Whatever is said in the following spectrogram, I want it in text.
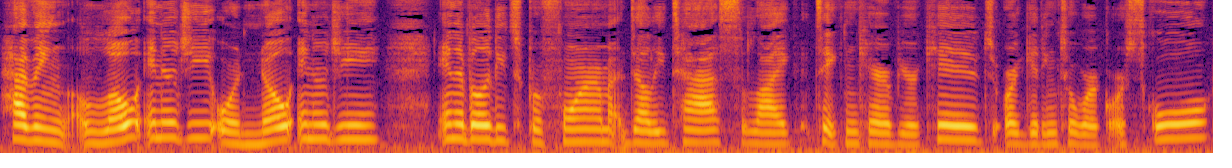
having low energy or no energy, inability to perform daily tasks like taking care of your kids or getting to work or school,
